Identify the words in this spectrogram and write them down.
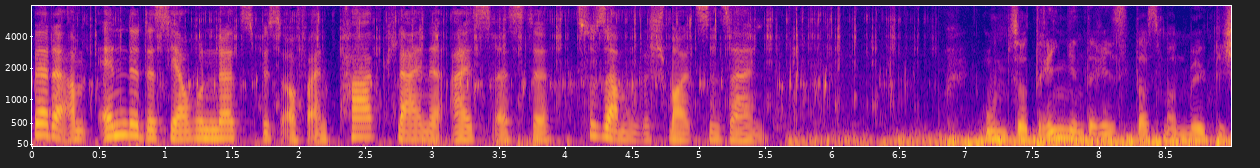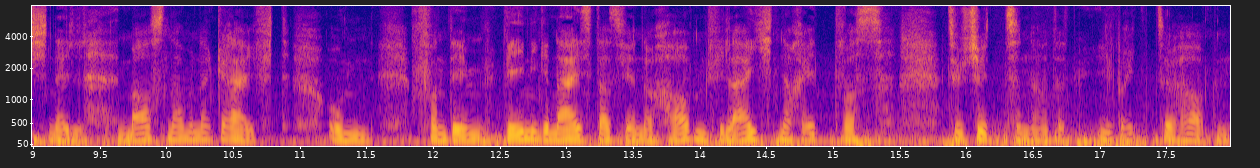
werde am Ende des Jahrhunderts bis auf ein paar kleine Eisreste zusammengeschmolzen sein umso dringender ist, dass man möglichst schnell Maßnahmen ergreift, um von dem wenigen Eis, das wir noch haben, vielleicht noch etwas zu schützen oder übrig zu haben.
